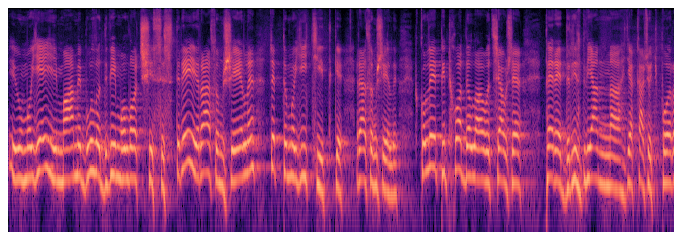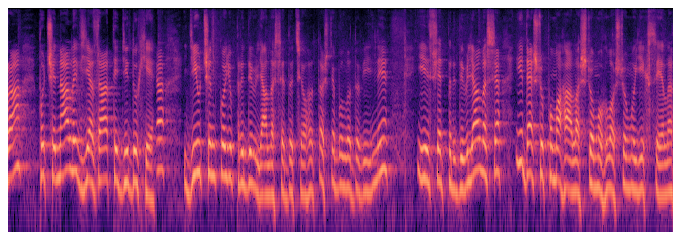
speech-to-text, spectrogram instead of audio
І у моєї мами було дві молодші сестри, і разом жили, тобто мої тітки разом жили. Коли підходила оця вже передріздвяна, як кажуть, пора, починали в'язати дідухи. Я дівчинкою придивлялася до цього. То ще було до війни. І ще придивлялася і дещо допомагала, що могло, що в моїх силах.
